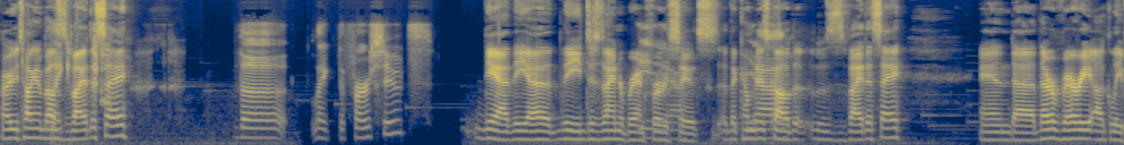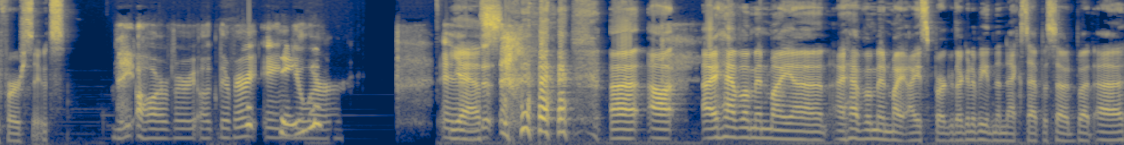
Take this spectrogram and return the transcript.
are you talking about like-? The like the fursuits. Yeah, the uh, the designer brand Yeah. fursuits. The company's Yeah. called Zweitisich, and uh, they're very ugly fursuits. They are very ugly. They're very angular. And Yes. uh, uh, I have them in my uh, I have them in my iceberg. They're gonna be in the next episode. But uh,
